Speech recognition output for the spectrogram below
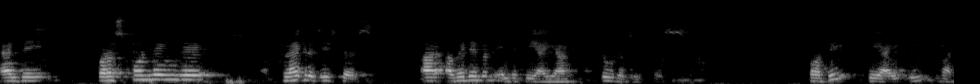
And the corresponding uh, flag registers are available in the PIR2 registers for the PIE1.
